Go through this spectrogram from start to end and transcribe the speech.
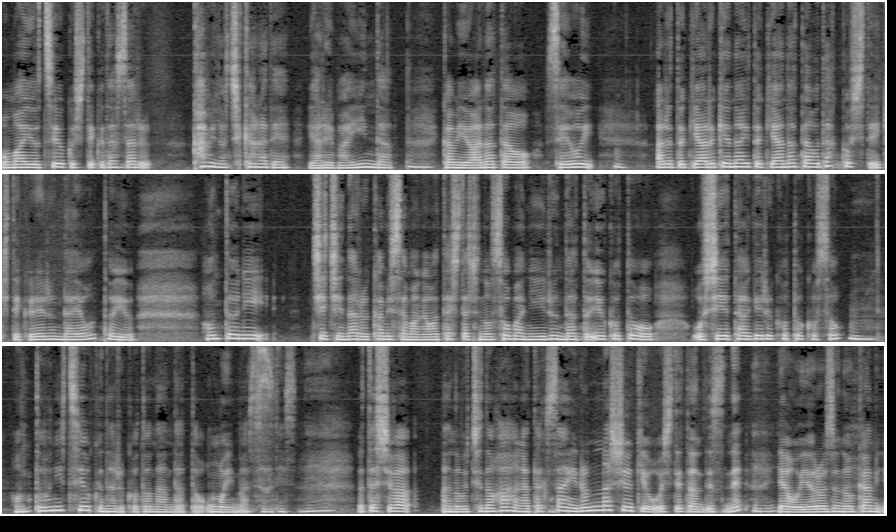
お前を強くしてくださる神の力でやればいいんだ、うん、神はあなたを背負い、うん、ある時歩けない時あなたを抱っこして生きてくれるんだよという本当に父なる神様が私たちのそばにいるんだということを教えてあげることこそ、うん、本当に強くなることなんだと思います。そうですね。私はあのうちの母がたくさんいろんな宗教をしてたんですね。矢をよろずの神、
